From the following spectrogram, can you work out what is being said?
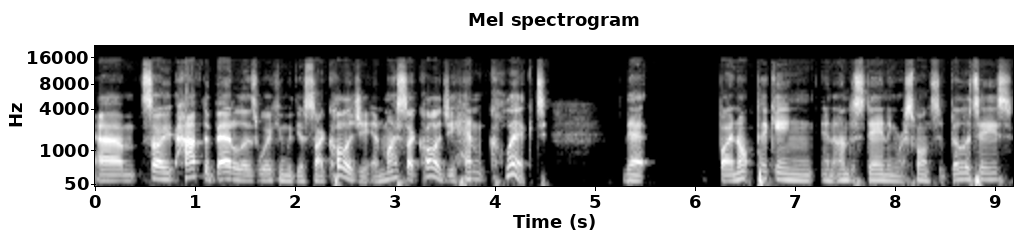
um, so half the battle is working with your psychology, and my psychology hadn't clicked that by not picking and understanding responsibilities,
